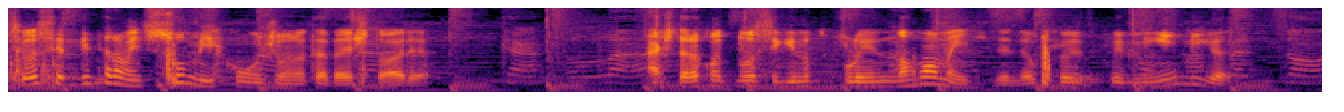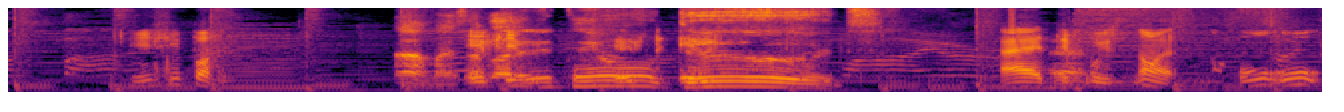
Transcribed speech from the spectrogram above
Se você literalmente sumir com o Jonathan da história, a história continua seguindo, fluindo normalmente, entendeu? Porque ninguém liga. Ninguém se importa. Ah, mas Ele agora tem- ele tem o ele- ele- Dude. É, tipo isso. Não, é. O, o,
